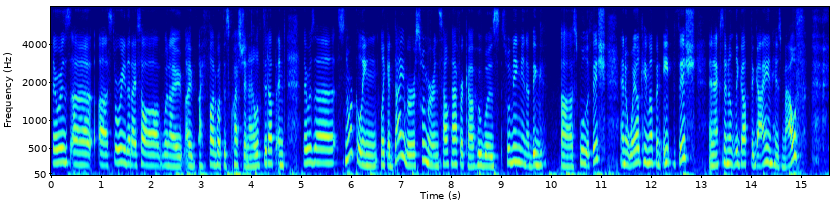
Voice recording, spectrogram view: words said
There was a, a story that I saw when I, I, I thought about this question. I looked it up, and there was a snorkeling, like a diver, a swimmer in South Africa who was swimming in a big uh, school of fish, and a whale came up and ate the fish and accidentally got the guy in his mouth.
